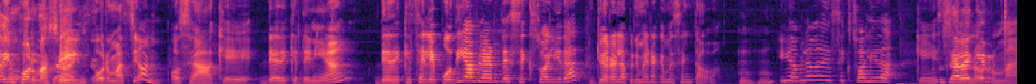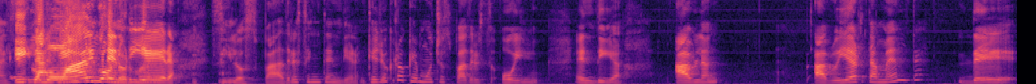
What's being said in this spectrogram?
de Exacto, información. de información. O sea, que desde que tenían, desde que se le podía hablar de sexualidad, yo era la primera que me sentaba. Y hablaba de sexualidad, que es lo que- normal. Y Si como la gente algo normal. entendiera, si los padres entendieran, que yo creo que muchos padres hoy en, día hablan abiertamente de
